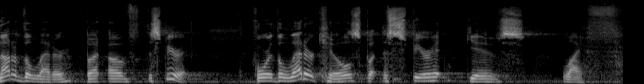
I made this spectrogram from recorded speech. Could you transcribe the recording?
Not of the letter, but of the Spirit. For the letter kills, but the Spirit gives life.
